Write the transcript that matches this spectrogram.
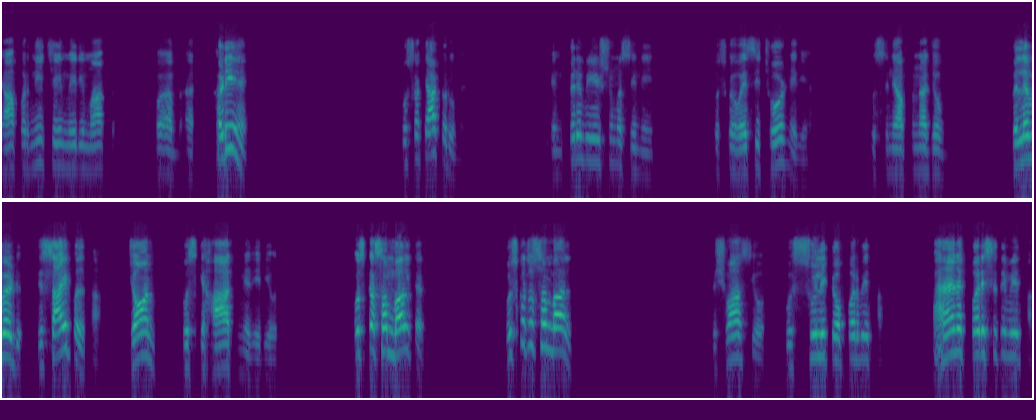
यहाँ पर नीचे मेरी माँ खड़ी है। उसका क्या करूँ मैं? लेकिन फिर भी यीशु मसीह ने उसको वैसे छोड़ नहीं दिया। उसने अपना जो बिलीवर्ड डिसाइपल था जॉन उसके हाथ में दे दिया उसको। उसका संभाल कर उसको तो संभाल। विश्वास हो उस सूली के ऊपर भी था भयानक परिस्थिति में था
